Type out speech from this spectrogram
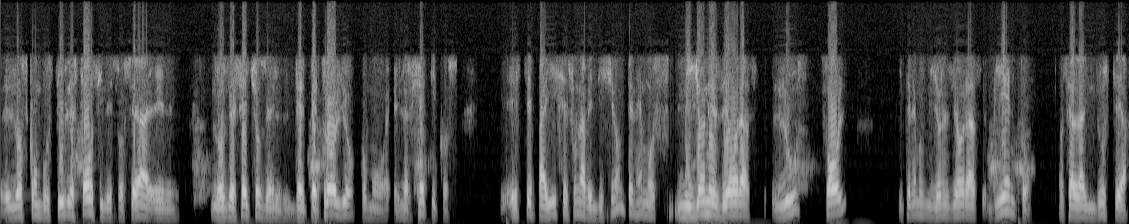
los combustibles fósiles, o sea, el, los desechos del petróleo como energéticos. Este país es una bendición, tenemos millones de horas luz, sol, y tenemos millones de horas viento, o sea, la industria,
